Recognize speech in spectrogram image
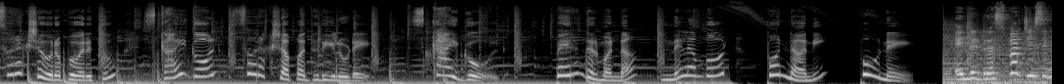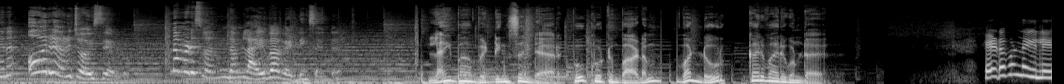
സുരക്ഷ ഉറപ്പുവരുത്തൂ സ്കൈ ഗോൾഡ് സുരക്ഷാ പദ്ധതിയിലൂടെ. Sky gold Perinthalmanna Nilambur Ponnani Pune. എന്റെ ഡ്രസ് പർച്ചേസിംഗിന് ഒരേ ഒരു ചോയ്സേ ഉള്ളൂ. നമ്മുടെ സ്വന്തം Laiba wedding centre Laiba wedding centre Pookkottumpadam Wandoor Karuvarakundu. എടവണ്ണയിലെ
